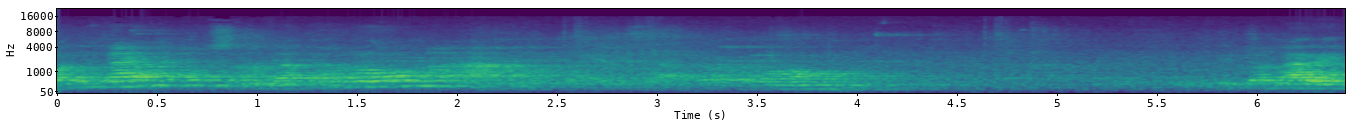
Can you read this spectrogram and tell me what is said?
po' di tempo, sono andata a Roma, ho pensato di tornare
